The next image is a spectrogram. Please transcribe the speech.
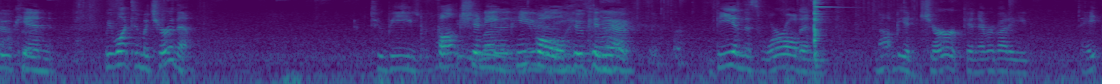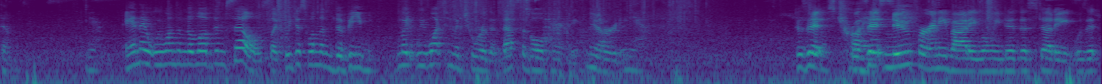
who can. We want to mature them. To be functioning good people who can Yeah. be in this world and not be a jerk and everybody hate them. Yeah. And they, we want them to love themselves. Like we just want them to be. We we want to mature them. That's the goal of parenting. Yeah. Yeah. Does it was it new for anybody when we did this study? Was it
